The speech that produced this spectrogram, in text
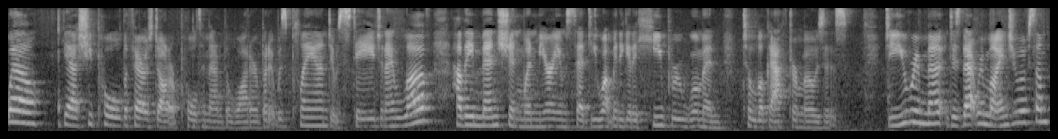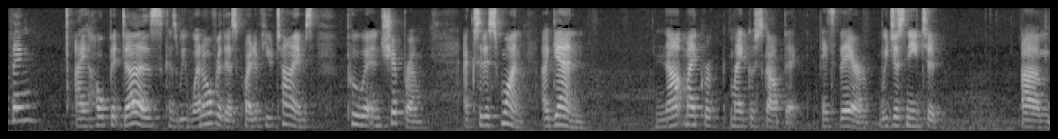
Well, yeah, she pulled, the Pharaoh's daughter pulled him out of the water, but it was planned, it was staged. And I love how they mention when Miriam said, Do you want me to get a Hebrew woman to look after Moses? Do you remember, does that remind you of something? I hope it does, because we went over this quite a few times. Puah and Shiphrah. Exodus 1, again, not micro, microscopic. It's there. We just need to um,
